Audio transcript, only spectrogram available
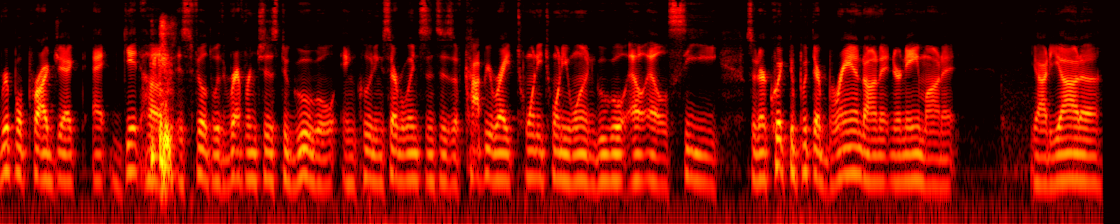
Ripple project at GitHub is filled with references to Google, including several instances of copyright 2021 Google LLC. So they're quick to put their brand on it and their name on it. Yada yada.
